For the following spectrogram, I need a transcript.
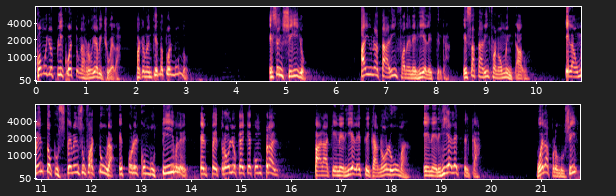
¿Cómo yo explico esto en arroz y habichuela? Para que lo entienda todo el mundo. Es sencillo. Hay una tarifa de energía eléctrica. Esa tarifa no ha aumentado. El aumento que usted ve en su factura es por el combustible, el petróleo que hay que comprar para que energía eléctrica, no Luma, energía eléctrica pueda producir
